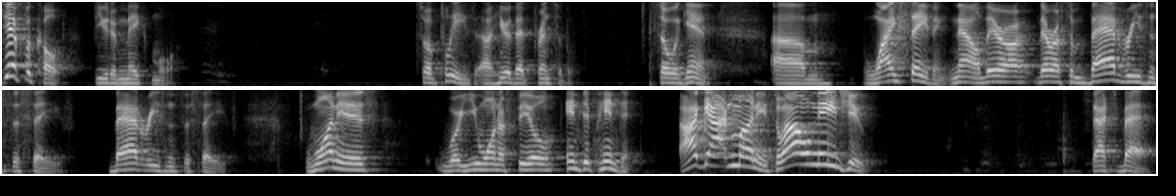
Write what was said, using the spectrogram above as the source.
difficult for you to make more. So please uh, hear that principle. So again, um, why saving? Now there are there are some bad reasons to save bad reasons to save. One is where you want to feel independent. I got money, so I don't need you. That's bad.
